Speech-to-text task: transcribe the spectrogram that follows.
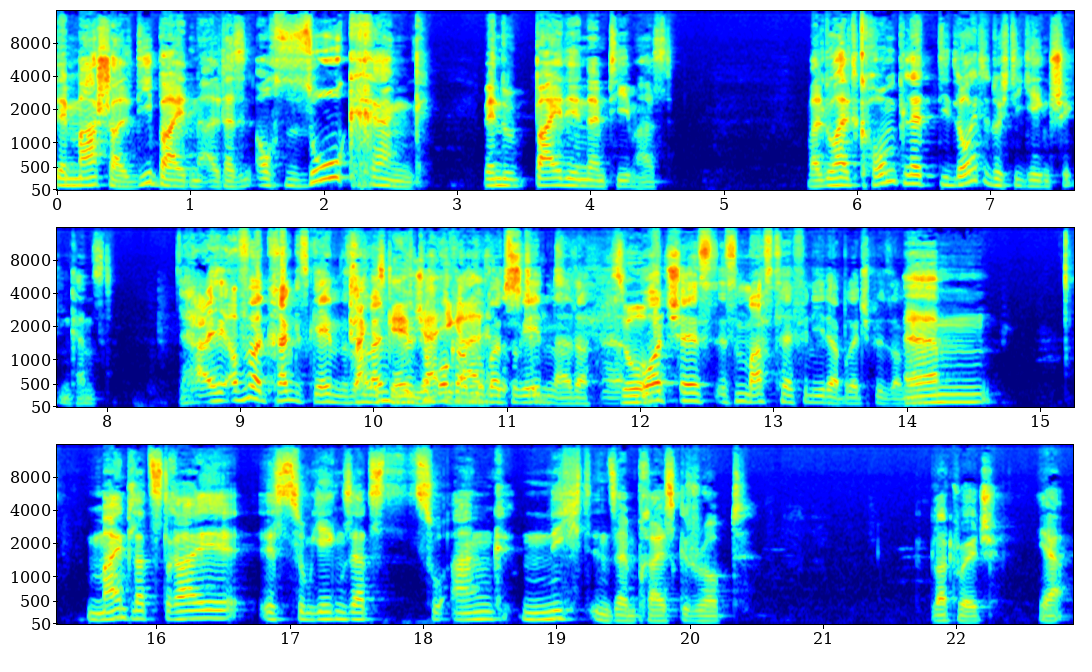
den Marschall, die beiden, Alter, sind auch so krank, wenn du beide in deinem Team hast. Weil du halt komplett die Leute durch die Gegend schicken kannst. Ja, auf jeden Fall krankes Game. Das Krankes Game, schon ja, Bock egal. Das zu stimmt. reden, Alter. So. War Chest ist ein Must-Have in jeder Brettspielsammlung. Ähm, mein Platz 3 ist zum Gegensatz zu Ank nicht in seinem Preis gedroppt. Blood Rage. Ja.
